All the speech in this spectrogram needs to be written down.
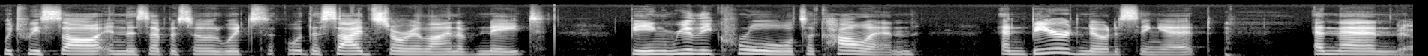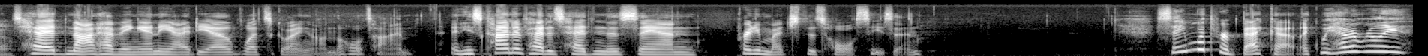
which we saw in this episode, which with the side storyline of Nate being really cruel to Colin and Beard noticing it, and then Yeah. Ted not having any idea of what's going on the whole time. And he's kind of had his head in the sand pretty much this whole season. Same with Rebecca. Like we haven't really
